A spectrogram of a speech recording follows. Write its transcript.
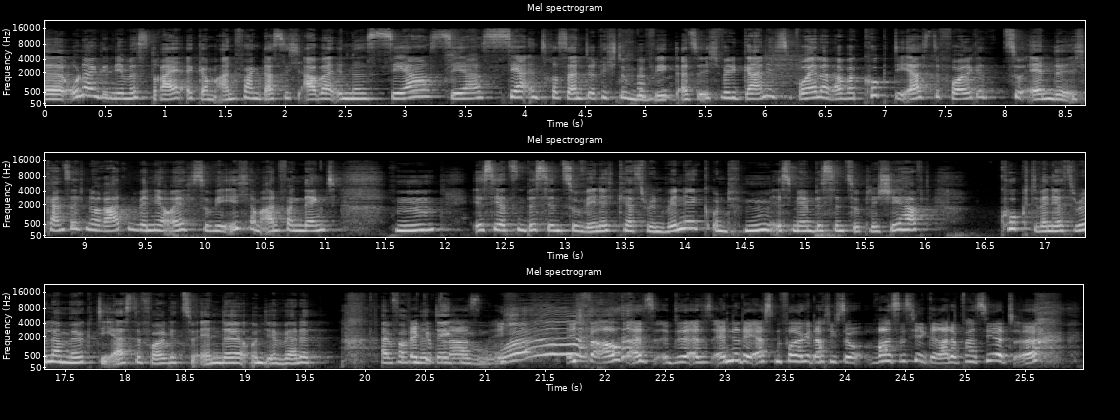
äh, unangenehmes Dreieck am Anfang, das sich aber in eine sehr, sehr, sehr interessante Richtung bewegt. Also ich will gar nicht spoilern, aber guckt die erste Folge zu Ende. Ich kann es euch nur raten, wenn ihr euch, so wie ich, am Anfang denkt, hm, ist jetzt ein bisschen zu wenig Catherine Winnick und hm, ist mir ein bisschen zu klischeehaft. Guckt, wenn ihr Thriller mögt, die erste Folge zu Ende und ihr werdet einfach nur denken, ich, ich war auch, als, als Ende der ersten Folge dachte ich so, was ist hier gerade passiert?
